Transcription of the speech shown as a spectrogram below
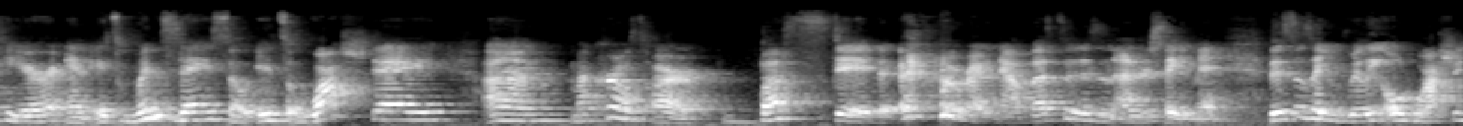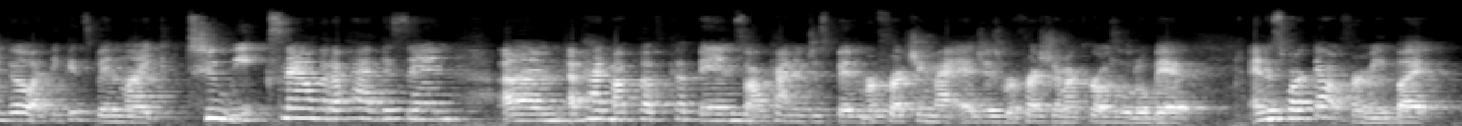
here, and it's Wednesday, so it's wash day. Um, my curls are busted right now. Busted is an understatement. This is a really old wash and go. I think it's been like two weeks now that I've had this in. Um, I've had my puff cup in, so I've kind of just been refreshing my edges, refreshing my curls a little bit, and it's worked out for me, but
